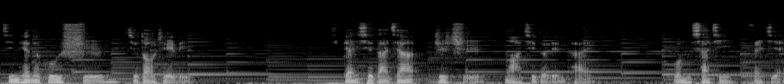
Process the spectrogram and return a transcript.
今天的故事就到这里。感谢大家支持马奇的电台，我们下期再见。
